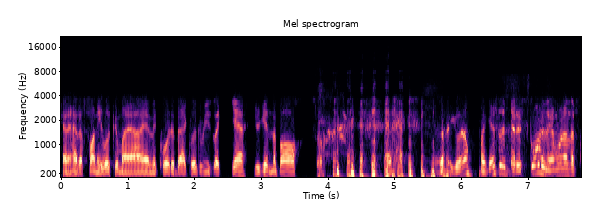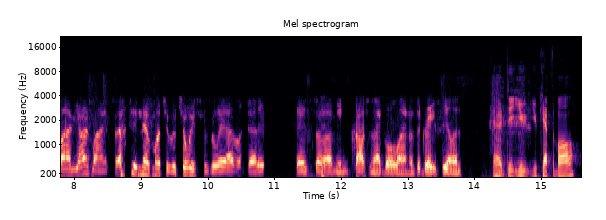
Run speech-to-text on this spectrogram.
kind of had a funny look in my eye and the quarterback looked at me he's like yeah you're getting the ball. So like well i guess i better score then we're on the five yard line. So i didn't have much of a choice was the way i looked at it. And so i mean crossing that goal line was a great feeling. Uh, did you you kept the ball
